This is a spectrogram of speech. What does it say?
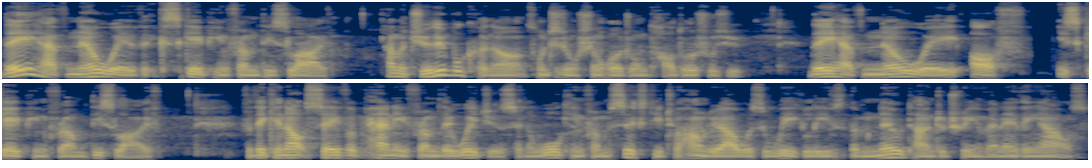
They have no way of escaping from this life。他们绝对不可能从这种生活中逃脱出去。They have no way of escaping from this life。For they cannot save a penny from their wages, and working from sixty to hundred hours a week leaves them no time to dream of anything else.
